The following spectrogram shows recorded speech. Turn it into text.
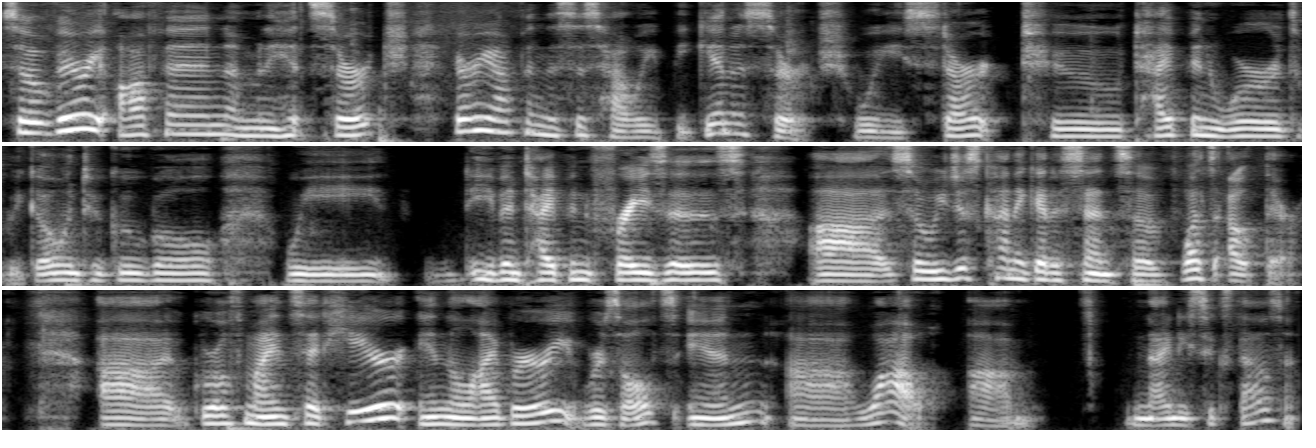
So very often I'm going to hit search. Very often this is how we begin a search. We start to type in words, we go into Google, we even type in phrases. Uh, so we just kind of get a sense of what's out there. Uh, growth mindset here in the library results in, uh, wow, um, 96,000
